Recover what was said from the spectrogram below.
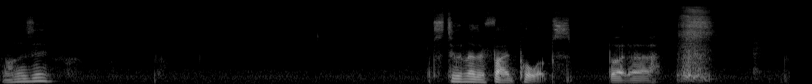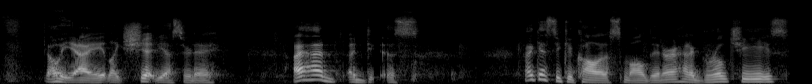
what was it? Let's do another five pull-ups. But uh, oh yeah, I ate like shit yesterday. I had a, a I guess you could call it a small dinner. I had a grilled cheese.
